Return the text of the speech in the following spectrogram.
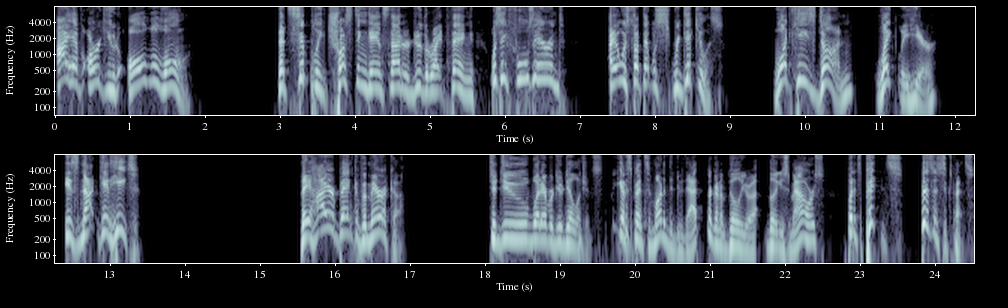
I have argued all along that simply trusting Dan Snyder to do the right thing was a fool's errand. I always thought that was ridiculous. What he's done lately here is not get heat. They hire Bank of America to do whatever due diligence. You got to spend some money to do that. They're going to bill you bill you some hours, but it's pittance, business expense.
